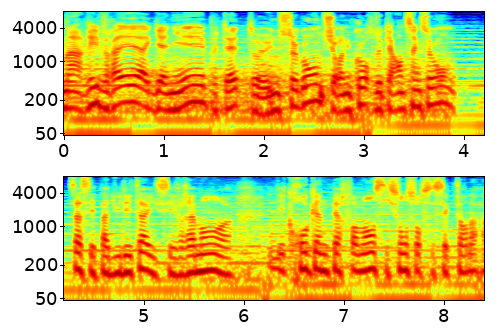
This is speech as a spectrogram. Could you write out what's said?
On arriverait à gagner peut-être une seconde sur une course de 45 secondes. Ça, c'est pas du détail, c'est vraiment euh, les gros gains de performance, ils sont sur ce secteur-là.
